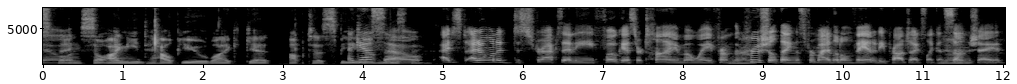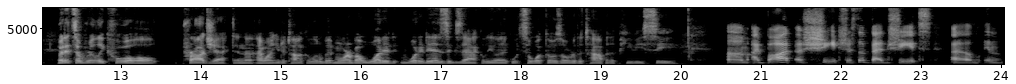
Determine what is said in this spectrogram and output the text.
those you. things so i need to help you like get up to speed I guess so. I just I don't want to distract any focus or time away from the Right. crucial things for my little vanity projects like a Yeah. sunshade. But it's a really cool project, and I want you to talk a little bit more about what it what it is exactly. Like, so what goes over the top of the PVC? Um, I bought a sheet, just a bed sheet, uh, in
